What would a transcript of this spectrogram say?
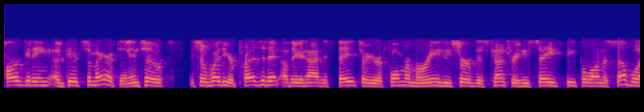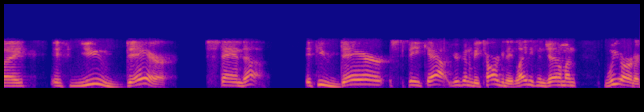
targeting a good Samaritan. And so, so whether you're president of the United States or you're a former Marine who served this country, who saved people on the subway, if you dare stand up, if you dare speak out, you're going to be targeted. Ladies and gentlemen, we are at a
